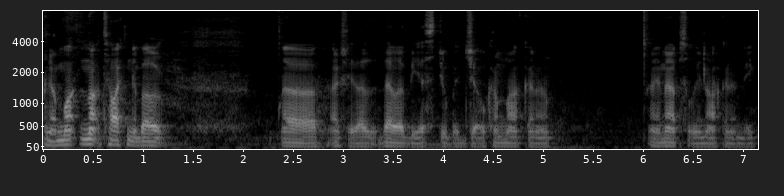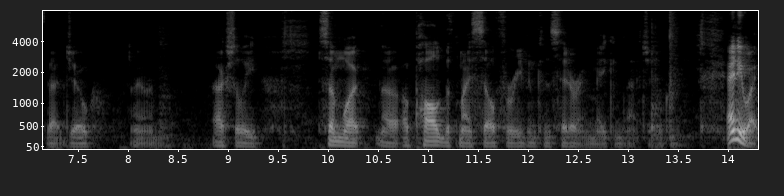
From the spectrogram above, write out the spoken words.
And I'm not, I'm not talking about, uh, actually, that, that would be a stupid joke. I'm not to, I'm absolutely not to make that joke. I'm actually somewhat uh, appalled with myself for even considering making that joke. Anyway,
